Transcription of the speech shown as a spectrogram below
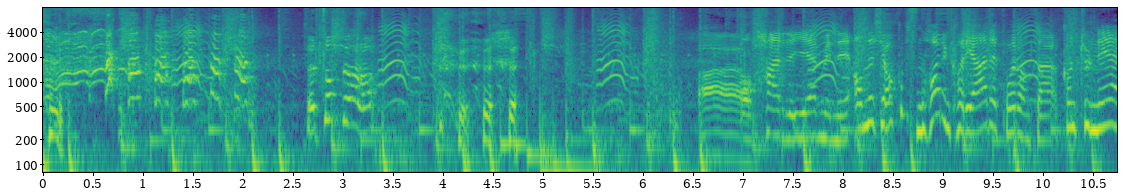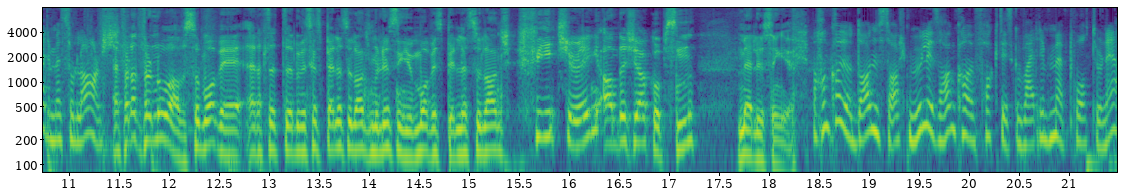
det er topp, det her, da! Å, herre jemini. Anders Jacobsen har en karriere foran seg. Kan turnere med Solange. Jeg føler at Fra nå av så må vi rett og slett, når vi skal spille Solange med Losing må vi spille Solange featuring Anders Jacobsen med Losing You. Men han kan jo danse og alt mulig, så han kan jo faktisk være med på turné.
